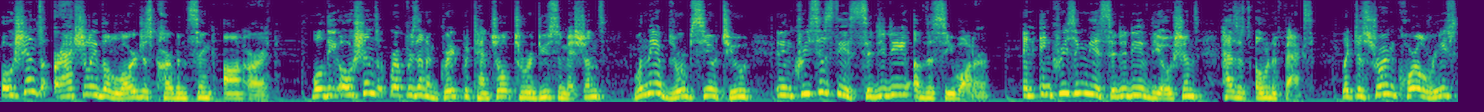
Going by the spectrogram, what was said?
Oceans are actually the largest carbon sink on Earth. While the oceans represent a great potential to reduce emissions, when they absorb CO2, it increases the acidity of the seawater. And increasing the acidity of the oceans has its own effects, like destroying coral reefs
